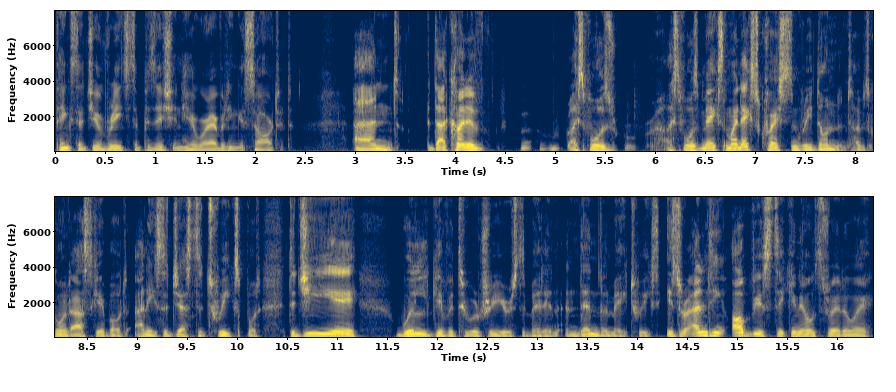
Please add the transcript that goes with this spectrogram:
thinks that you've reached a position here where everything is sorted. And that kind of I suppose I suppose makes my next question redundant. I was going to ask you about any suggested tweaks, but the GAA will give it two or three years to bed in, and then they'll make tweaks. Is there anything obvious sticking out straight away?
